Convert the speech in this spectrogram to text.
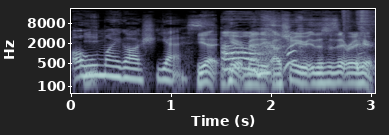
Oh my gosh, yes. Yeah, here, Ah. Maddie, I'll show you. This is it right here.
